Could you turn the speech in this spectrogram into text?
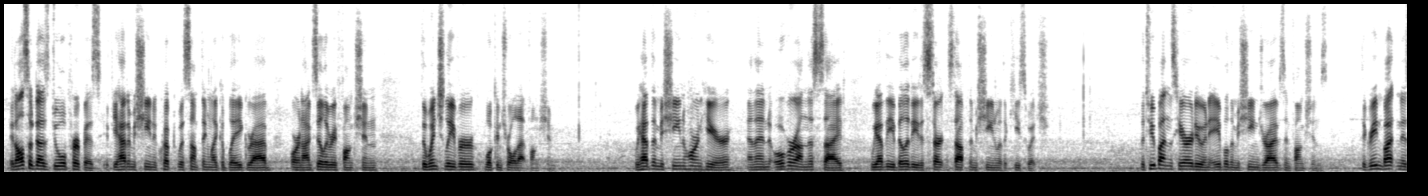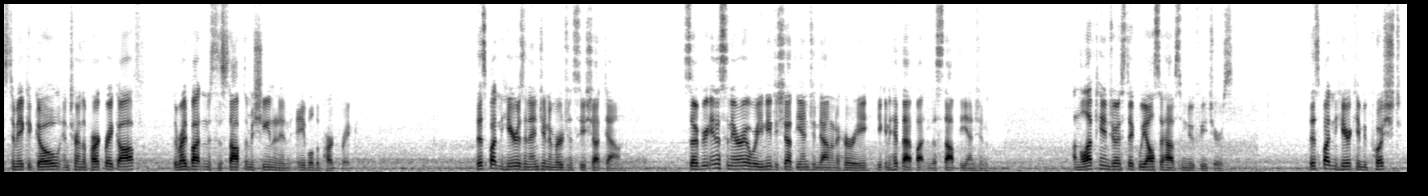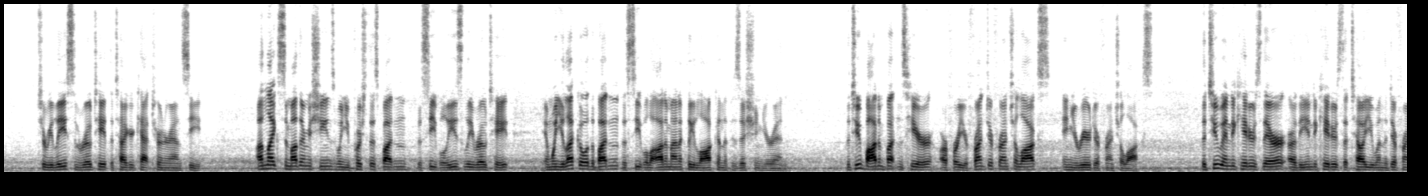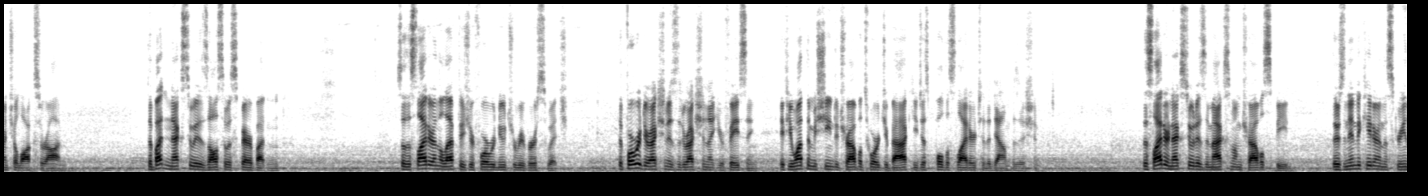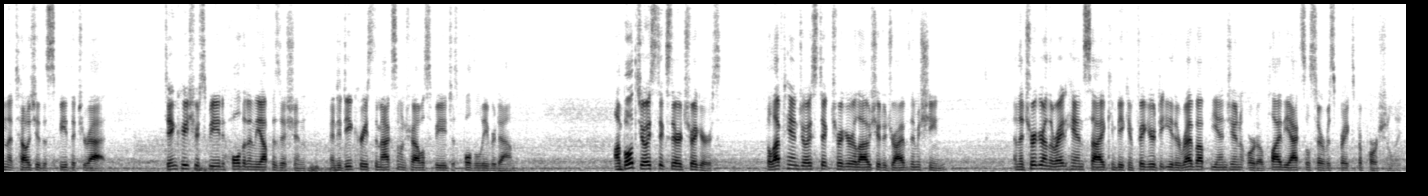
It also does dual purpose. If you had a machine equipped with something like a blade grab or an auxiliary function, the winch lever will control that function. We have the machine horn here, and then over on this side, we have the ability to start and stop the machine with a key switch. The two buttons here are to enable the machine drives and functions. The green button is to make it go and turn the park brake off. The red button is to stop the machine and enable the park brake. This button here is an engine emergency shutdown. So if you're in a scenario where you need to shut the engine down in a hurry, you can hit that button to stop the engine. On the left-hand joystick, we also have some new features. This button here can be pushed to release and rotate the Tigercat turnaround seat. Unlike some other machines, when you push this button, the seat will easily rotate, and when you let go of the button, the seat will automatically lock in the position you're in. The two bottom buttons here are for your front differential locks and your rear differential locks. The two indicators there are the indicators that tell you when the differential locks are on. The button next to it is also a spare button. So the slider on the left is your forward neutral reverse switch. The forward direction is the direction that you're facing. If you want the machine to travel towards your back, you just pull the slider to the down position. The slider next to it is the maximum travel speed. There's an indicator on the screen that tells you the speed that you're at. To increase your speed, hold it in the up position, and to decrease the maximum travel speed, just pull the lever down. On both joysticks there are triggers. The left-hand joystick trigger allows you to drive the machine, and the trigger on the right-hand side can be configured to either rev up the engine or to apply the axle service brakes proportionally.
